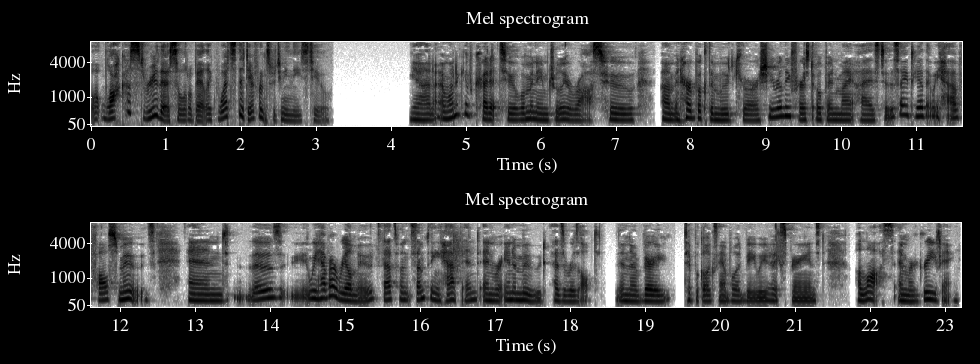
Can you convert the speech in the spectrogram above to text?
walk us through this a little bit. Like, what's the difference between these two? Yeah, and I want to give credit to a woman named Julia Ross, who um, in her book, The Mood Cure, she really first opened my eyes to this idea that we have false moods. And those, we have our real moods. That's when something happened and we're in a mood as a result. And a very typical example would be we've experienced a loss and we're grieving.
